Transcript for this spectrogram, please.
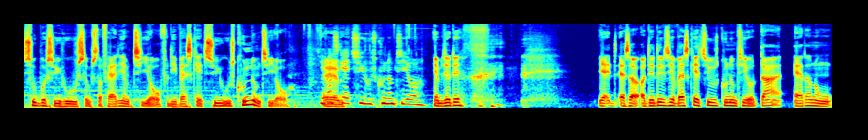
supersygehus, som står færdige om 10 år, fordi hvad skal et sygehus kunne om 10 år? Ja, hvad Øhm, skal et sygehus kun om 10 år? Jamen, det er jo det. ja, altså, og det er det, vi siger, hvad skal et sygehus kunne om 10 år? Der er der nogle,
